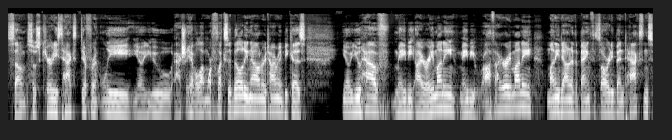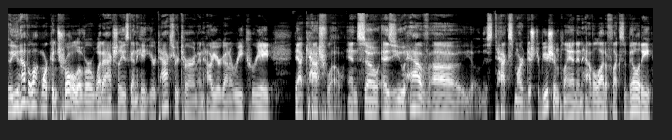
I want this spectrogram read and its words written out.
Some Social Security is taxed differently. You know, you actually have a lot more flexibility now in retirement because you know, you have maybe IRA money, maybe Roth IRA money, money down at the bank that's already been taxed. And so you have a lot more control over what actually is going to hit your tax return and how you're going to recreate that cash flow. And so as you have uh, you know, this tax smart distribution plan and have a lot of flexibility,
